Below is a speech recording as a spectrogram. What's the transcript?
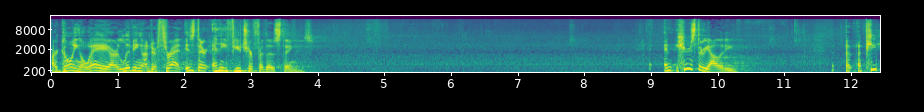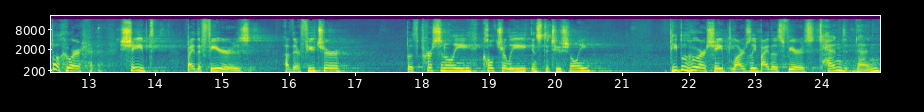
are going away, are living under threat. Is there any future for those things? And here's the reality a, a people who are shaped by the fears of their future, both personally, culturally, institutionally, people who are shaped largely by those fears tend then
